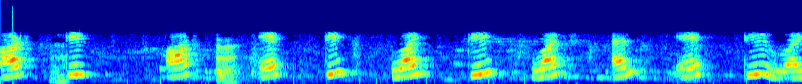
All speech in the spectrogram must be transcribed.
R T R A T Y T Y L A T Y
